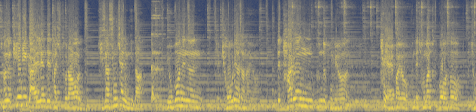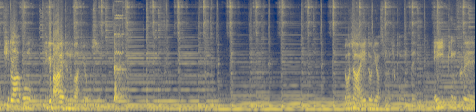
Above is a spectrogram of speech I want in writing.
저는 캐릭 아일랜드에 다시 돌아온 기사 승찬입니다. 요번에는 겨울에 하잖아요. 근데 다른 분들 보면 다 얇아요. 근데 저만 두꺼워서 좋기도 하고 되게 마음에 드는 것 같아요, 옷이. 여자 아이돌이었으면 좋겠는데 에이핑크의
